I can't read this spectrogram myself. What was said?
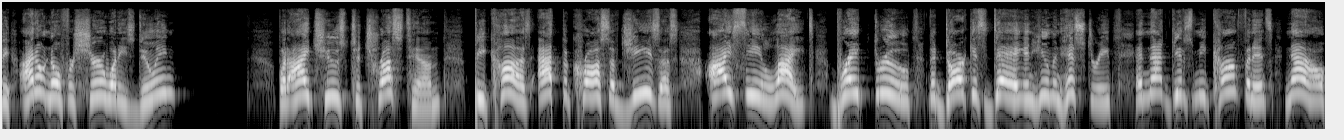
See, I don't know for sure what he's doing, but I choose to trust him because at the cross of Jesus, I see light break through the darkest day in human history. And that gives me confidence now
